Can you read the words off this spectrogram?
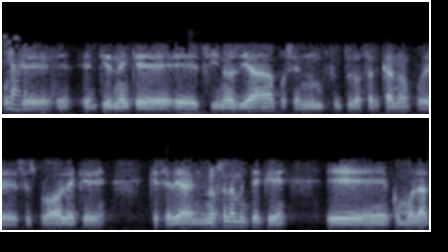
porque entienden que eh, si no es ya pues en un futuro cercano pues es probable que, que se vea no solamente que eh, como la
